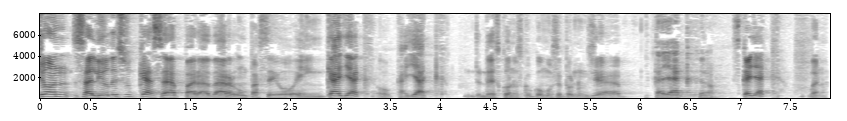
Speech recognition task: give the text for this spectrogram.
John salió de su casa para dar un paseo en kayak, o kayak, desconozco cómo se pronuncia Kayak, creo. ¿Es kayak? Bueno,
